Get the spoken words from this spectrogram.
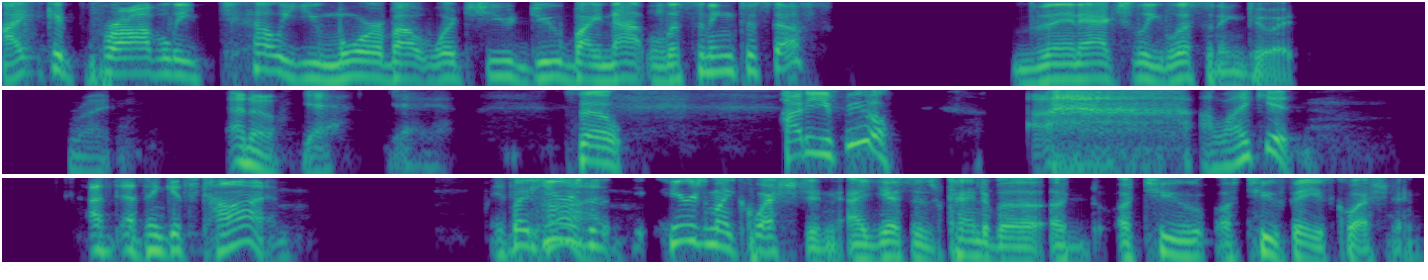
I could probably tell you more about what you do by not listening to stuff than actually listening to it. Right. I know. Yeah yeah yeah. So how do you feel I like it. I, I think it's time. It's but time. here's here's my question. I guess is kind of a, a, a two a two phase question.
